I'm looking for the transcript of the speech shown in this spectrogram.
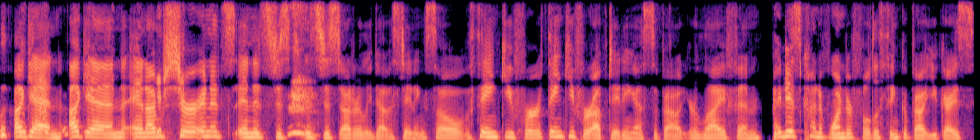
uh, again, again. And I'm sure and it's and it's just it's just utterly devastating. So thank you for thank you for updating us about your life. And it is kind of wonderful to think about you guys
